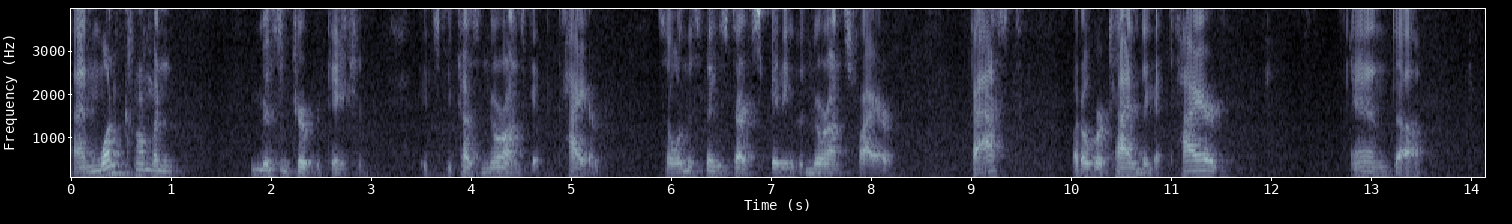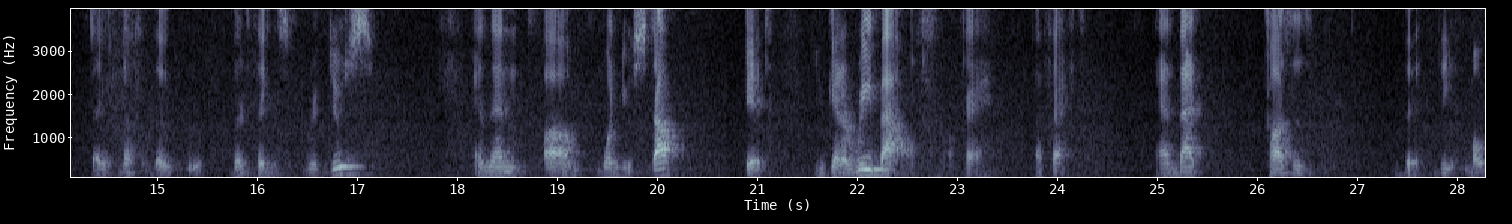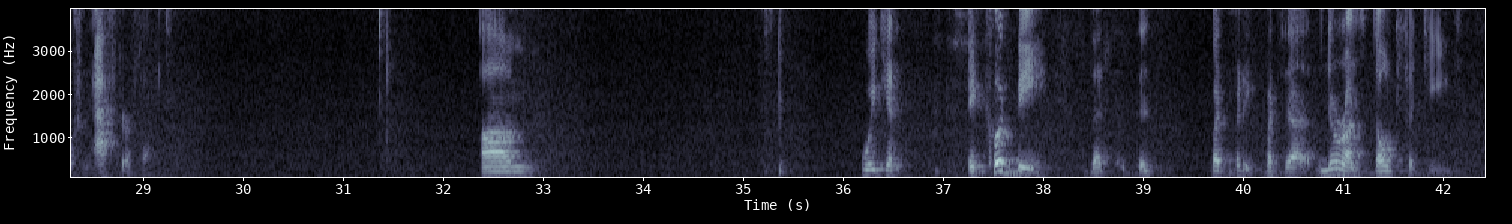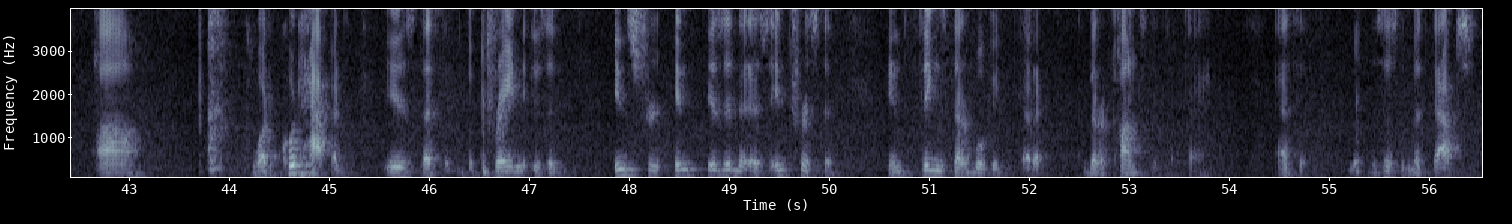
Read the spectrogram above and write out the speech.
And one common misinterpretation, it's because neurons get tired. So when this thing starts spinning, the neurons fire fast, but over time they get tired and uh, they, the, the, their things reduce. And then um, when you stop it, you get a rebound, okay, effect. And that causes the, the motion after effect. Um, we can, it could be that, it, but, but, but the neurons don't fatigue uh, what could happen is that the brain isn't, in, isn't as interested in things that are moving a, that are constant. Okay, and so the system adapts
